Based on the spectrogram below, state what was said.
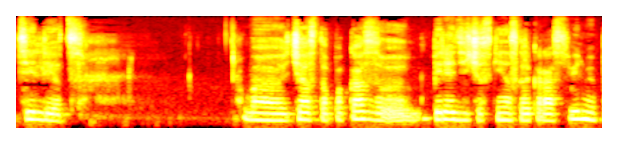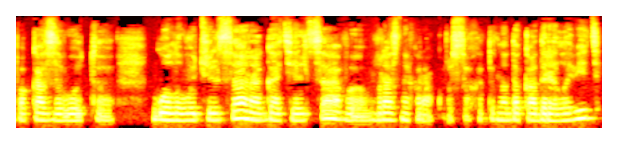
Телец. Э, часто показывают, периодически несколько раз в фильме показывают э, голову тельца, рога тельца в, в разных ракурсах. Это надо кадры ловить, э,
